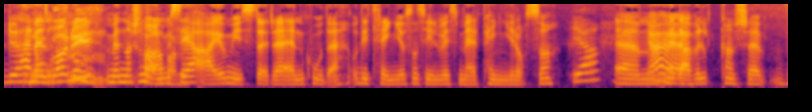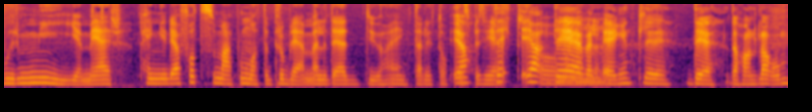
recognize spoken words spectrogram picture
Du her Men, du men Nasjonalmuseet er jo mye større enn Kode, og de trenger jo sannsynligvis mer penger også. Ja. Um, Ja, ja, Men det er vel kanskje hvor mye mer penger de har fått, som er på en måte problemet, eller det du har hengt deg litt opp i Ja, spesielt. det, ja, det er vel egentlig det det handler om.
